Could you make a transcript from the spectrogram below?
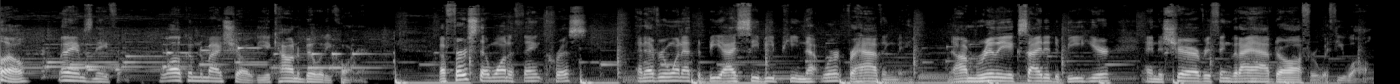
Hello, my name is Nathan. Welcome to my show, The Accountability Corner. Uh, first, I want to thank Chris and everyone at the BICBP network for having me. Now, I'm really excited to be here and to share everything that I have to offer with you all.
